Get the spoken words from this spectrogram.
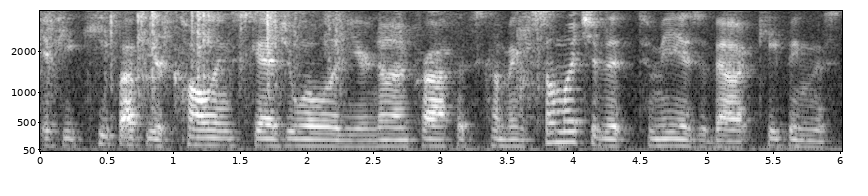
if you keep up your calling schedule and your nonprofits coming, so much of it to me is about keeping this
